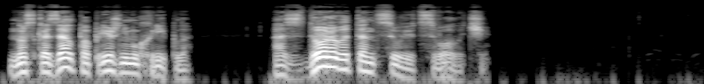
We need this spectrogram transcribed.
но сказал по-прежнему хрипло. А здорово танцуют, сволочи!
